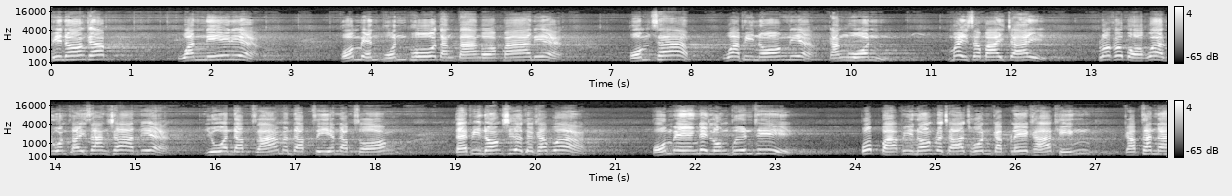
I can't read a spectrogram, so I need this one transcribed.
พี่น้องครับ วันนี้เนี่ยผมเห็นผลโพลต่างๆออกมาเนี่ยผมทราบ ว่าพี่น้องเนี่ยกังวลไม่สบายใจ เพราะเขาบอกว่ารวมไทยสร้างชาติเนี่ยอยู่อันดับสามอันดับสี่อันดับสองแต่พี่น้องเชื่อเถอะครับว่า ผมเองได้ลงพื้นที่ พบปะพี่น้องประชาชนกับเลขาขิง กับท่านนา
